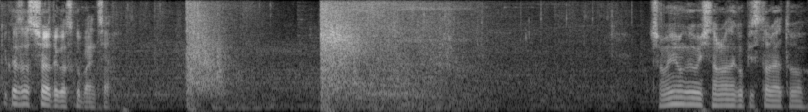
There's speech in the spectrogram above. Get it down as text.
Tylko zastrzelę tego skubańca. Czemu nie mogę mieć normalnego pistoletu?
